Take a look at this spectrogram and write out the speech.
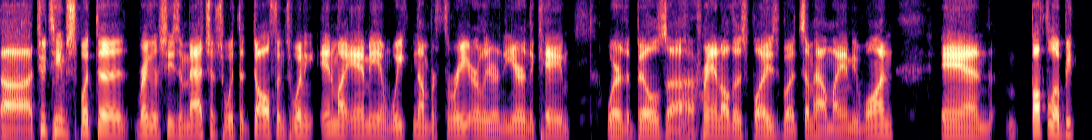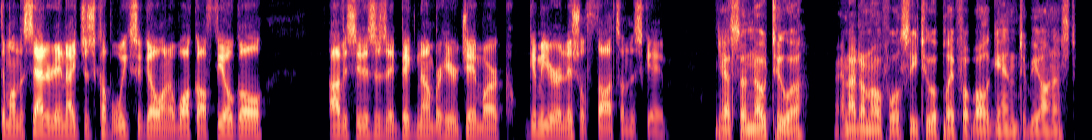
Uh, two teams split the regular season matchups with the Dolphins winning in Miami in week number three earlier in the year in the game where the Bills uh, ran all those plays, but somehow Miami won. And Buffalo beat them on the Saturday night just a couple weeks ago on a walk-off field goal. Obviously, this is a big number here. J Mark, give me your initial thoughts on this game. Yeah, so no Tua, and I don't know if we'll see Tua play football again, to be honest.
